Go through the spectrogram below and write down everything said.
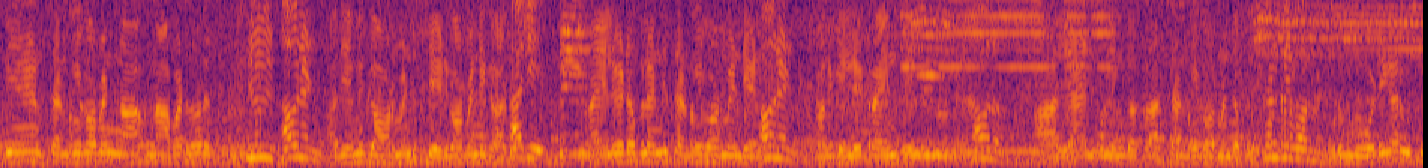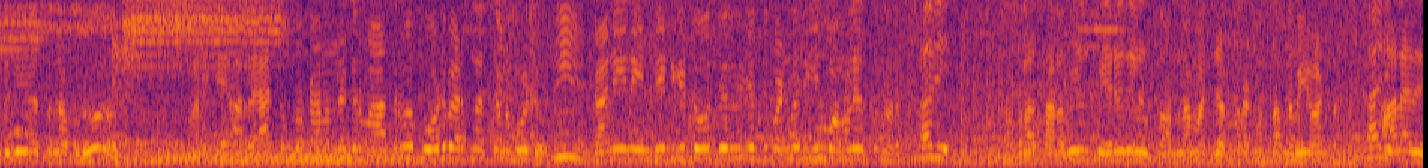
Abhiyan central government NABARD ద్వారా ఇస్తుంది. అవునండి. అది ఏమి గవర్నమెంట్ స్టేట్ గవర్నమెంట్ కాదు. అది. రైల్వే డబ్బులు అన్ని సెంట్రల్ గవర్నమెంట్ అండి. అవునండి. మనకి వెళ్ళి ట్రైన్స్ ఆ ల్యాండ్ పుల్లింగ్ సహా సెంట్రల్ గవర్నమెంట్ డబ్బులు. ఇప్పుడు మోడీ గారు ఉచిత బియ్యం ఇస్తున్నప్పుడు ఆ రేషన్ దుకాణం దగ్గర మాత్రమే బోర్డు పెడుతున్నారు చిన్న బోర్డు. కానీ ఈయన ఇంటింటికి డోర్ డెలివరీ చేసి బండి మీద ఈయన బొమ్మలు వేసుకున్నారు అది. అసలు ఆ సన్న బియ్యం పేరే తెలియదు. స్వర్ణ మధ్యస్థ రకం సన్న బియ్యం అంటారు అది. అలా అది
